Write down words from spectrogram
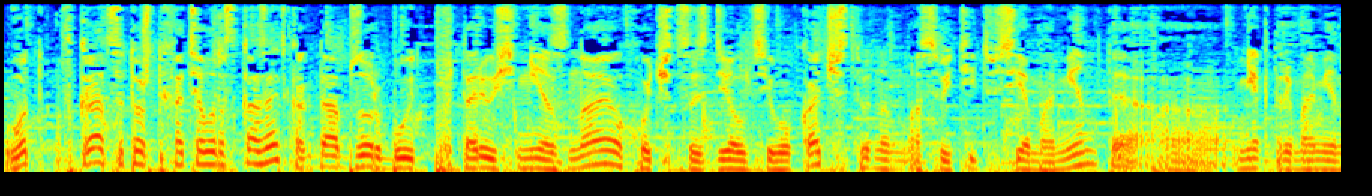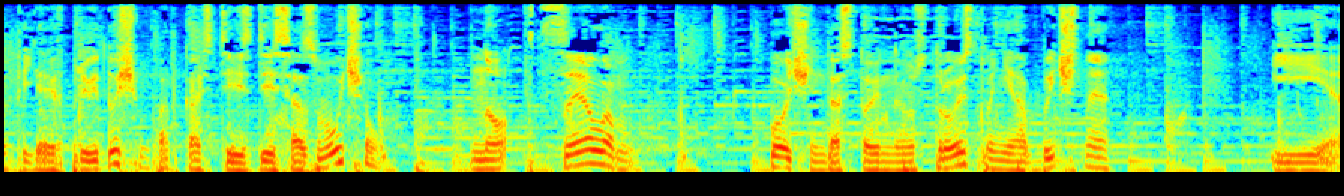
Вот вкратце то, что хотел рассказать. Когда обзор будет, повторюсь, не знаю. Хочется сделать его качественным, осветить все моменты. А, некоторые моменты я и в предыдущем подкасте и здесь озвучил. Но в целом очень достойное устройство, необычное. И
